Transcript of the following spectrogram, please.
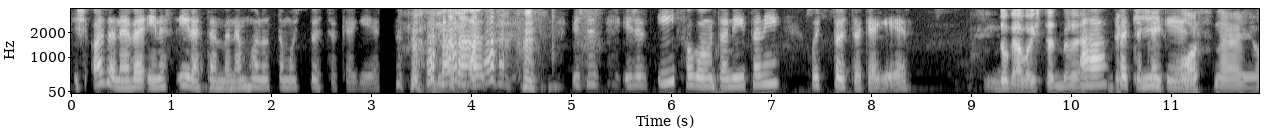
és az a neve, én ezt életemben nem hallottam, hogy pöcökegér. és, ez, és ez így fogom tanítani, hogy pöcökegér. Dogába is tett bele. Aha, De ki használja?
